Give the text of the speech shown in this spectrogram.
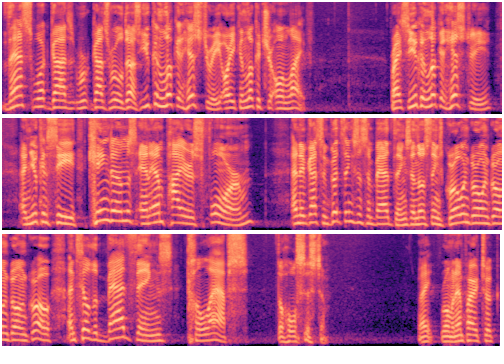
That's what God's, God's rule does. You can look at history or you can look at your own life, right? So you can look at history and you can see kingdoms and empires form. And they've got some good things and some bad things, and those things grow and grow and grow and grow and grow until the bad things collapse the whole system. Right? Roman Empire took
